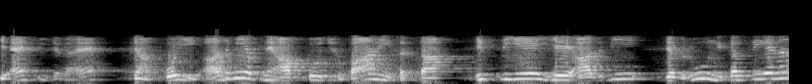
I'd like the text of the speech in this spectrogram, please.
یہ ایسی جگہ ہے جہاں کوئی آدمی اپنے آپ کو چھپا نہیں سکتا۔ اس لیے یہ آدمی جب روح نکلتی ہے نا،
